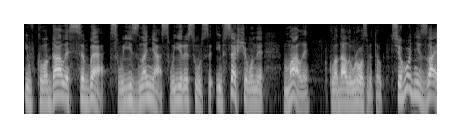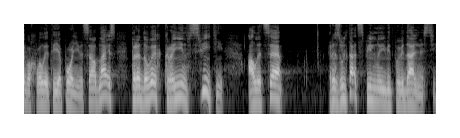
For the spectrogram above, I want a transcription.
і вкладали себе, свої знання, свої ресурси, і все, що вони мали, вкладали у розвиток. Сьогодні зайво хвалити Японію. Це одна із передових країн в світі, але це результат спільної відповідальності,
